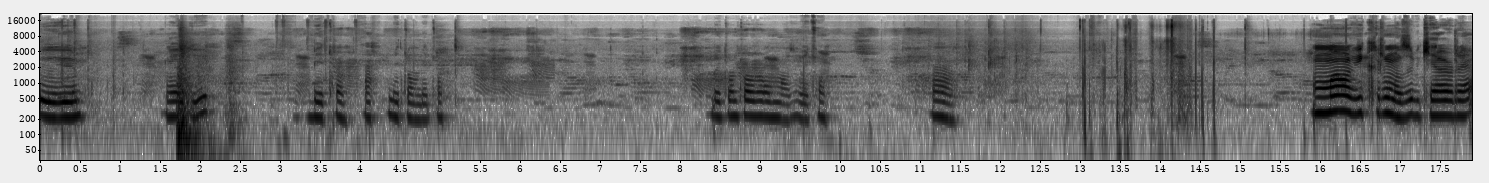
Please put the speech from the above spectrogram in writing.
eee neydi? Beton. Heh, beton beton. Beton toz olmaz beton. Ha. Mavi kırmızı bir kere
